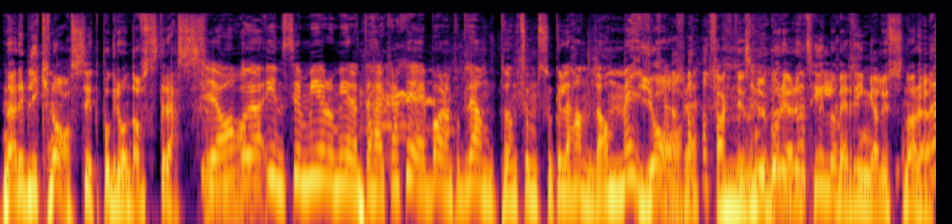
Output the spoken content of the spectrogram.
när det blir knasigt på grund av stress. Ja, och jag inser mer och mer att det här kanske är bara en programpunkt som skulle handla om mig. Ja, kanske. faktiskt. Nu börjar det till och med ringa lyssnare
